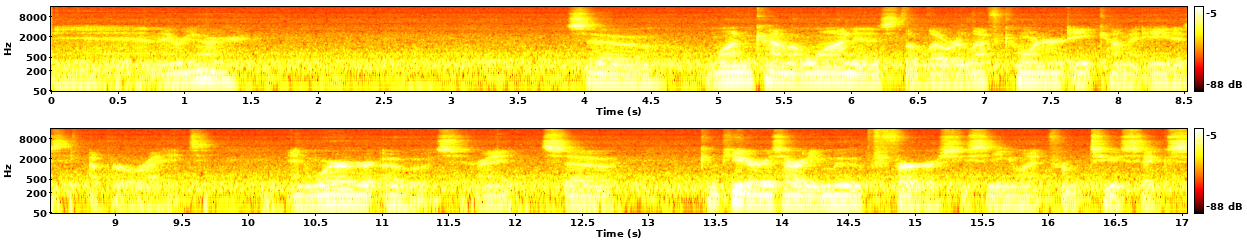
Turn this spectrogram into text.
And there we are. So 1 comma 1 is the lower left corner, 8 comma 8 is the upper right. And we're O's, right? So computer has already moved first. You see, you went from 2, 6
